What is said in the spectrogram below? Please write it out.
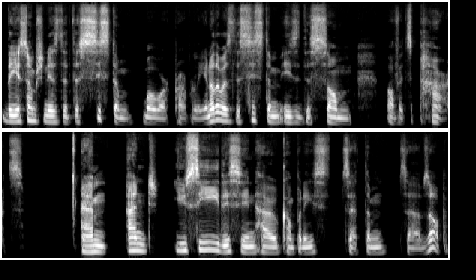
the assumption is that the system will work properly. In other words, the system is the sum of its parts. Um, and you see this in how companies set themselves up.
